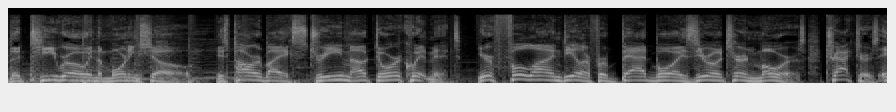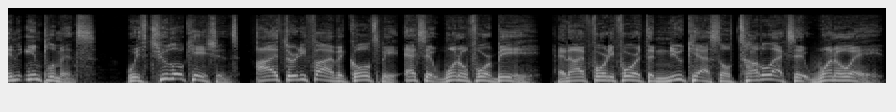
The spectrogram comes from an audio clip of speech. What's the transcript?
The T Row in the Morning Show is powered by Extreme Outdoor Equipment, your full line dealer for bad boy zero turn mowers, tractors, and implements. With two locations I 35 at Goldsby, exit 104B, and I 44 at the Newcastle Tuttle exit 108.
